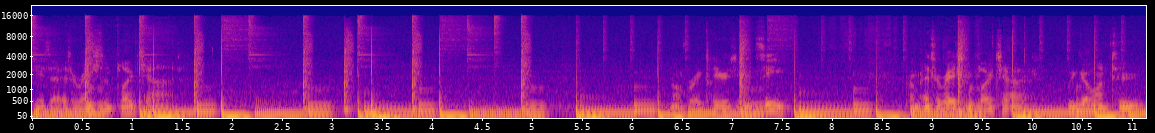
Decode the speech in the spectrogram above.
Here's our iteration flowchart. Not very clear as you can see. From iteration flowchart, we go on to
